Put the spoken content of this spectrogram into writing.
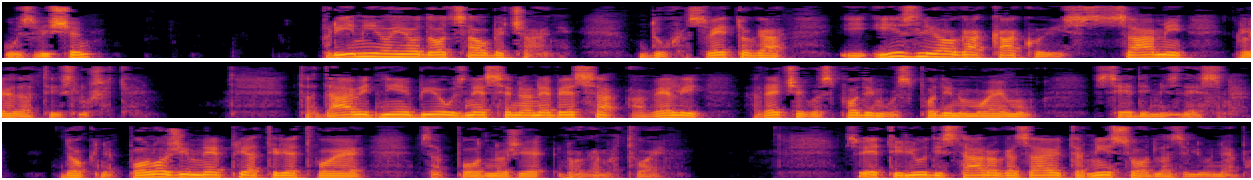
uzvišen, primio je od oca obećanje, duha svetoga i izlio ga kako i sami gledate i slušate. Ta David nije bio uznesen na nebesa, a veli, reče gospodin gospodinu mojemu, sjedim iz desna dok ne položim neprijatelje tvoje za podnožje nogama tvojim. Svijeti ljudi staroga zavjeta nisu odlazili u nebo.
